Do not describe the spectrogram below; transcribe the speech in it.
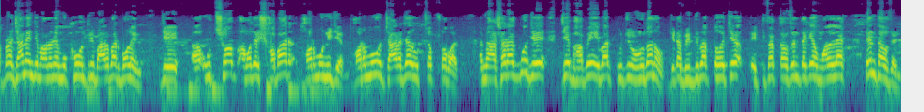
আপনারা জানেন যে মাননীয় মুখ্যমন্ত্রী বারবার বলেন যে উৎসব আমাদের সবার ধর্ম নিজের, ধর্ম যার যার উৎসব সবার। আমি আশা রাখব যে, যেভাবে এবার পুজোর অনুদানও যেটা বৃদ্ধিপ্রাপ্ত হয়েছে এইটটি ফাইভ থাউজেন্ড থেকে ওয়ান ল্যাক টেন থাউজেন্ড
